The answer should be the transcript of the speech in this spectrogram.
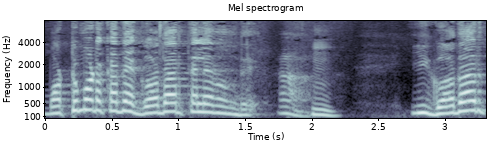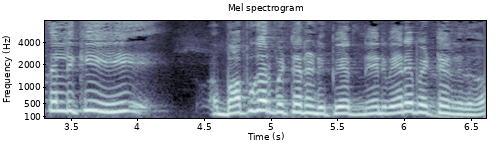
మొట్టమొదటి కథ గోదావరి తల్లి అని ఉంది. ఆ, ఈ గోదావరి తల్లికి బాపు గారు పెట్టారండి పేరు. నేను వేరే పెట్టాను ఏదో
